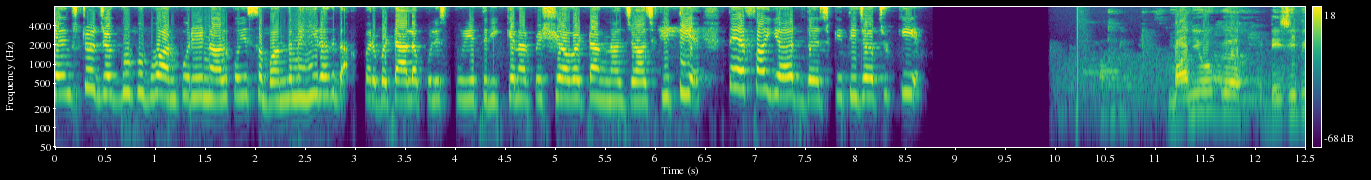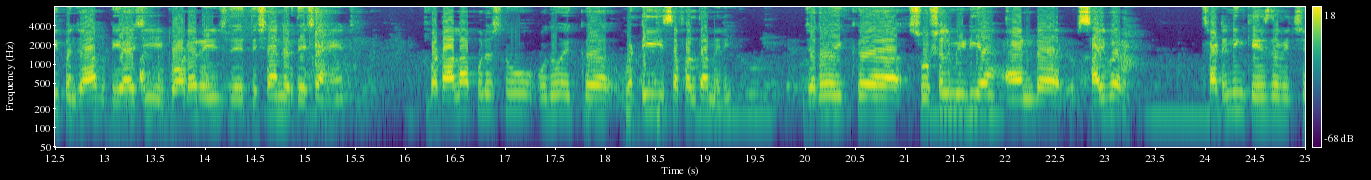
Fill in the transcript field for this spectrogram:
ਗੈਂਗਸਟਰ ਜੱਗੂ ਭਗਵਾਨਪੁਰੇ ਨਾਲ ਕੋਈ ਸਬੰਧ ਨਹੀਂ ਰੱਖਦਾ, ਪਰ ਬਟਾਲਾ ਪੁਲਿਸ ਪੂਰੀ ਤਰੀਕੇ ਨਾਲ ਪੇਸ਼ਾਵਰ ਢੰਗ ਨਾਲ ਜਾਂਚ ਕੀਤੀ ਹੈ ਤੇ ਐਫ ਆਈ ਆਰ ਦਰਜ ਕੀਤੀ ਜਾ ਚੁੱਕੀ ਹੈ। ਮਾਨਯੋਗ DGP Punjab DIG border range ਦੇ ਦਿਸ਼ਾ ਨਿਰਦੇਸ਼ਾਂ ਹੇਠ ਬਟਾਲਾ ਪੁਲਿਸ ਨੂੰ ਉਦੋਂ ਇੱਕ ਵੱਡੀ ਸਫਲਤਾ ਮਿਲੀ, ਜਦੋਂ ਇੱਕ social media and cyber threatening case ਦੇ ਵਿੱਚ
